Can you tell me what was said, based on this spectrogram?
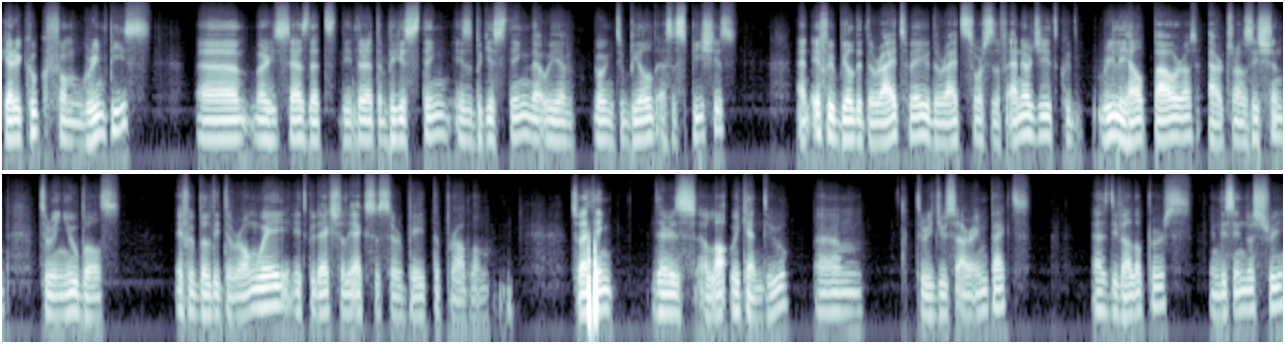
Gary Cook from Greenpeace, um, where he says that the internet, the biggest thing, is the biggest thing that we are going to build as a species. And if we build it the right way, with the right sources of energy, it could really help power us, our transition to renewables. If we build it the wrong way, it could actually exacerbate the problem. So I think there is a lot we can do um, to reduce our impact as developers in this industry.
